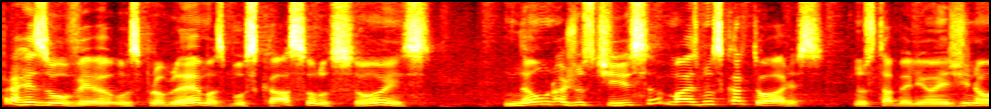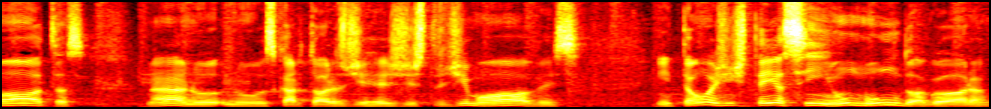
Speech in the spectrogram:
para resolver os problemas, buscar soluções não na justiça, mas nos cartórios, nos tabeliões de notas, né, no, nos cartórios de registro de imóveis. Então a gente tem assim um mundo agora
